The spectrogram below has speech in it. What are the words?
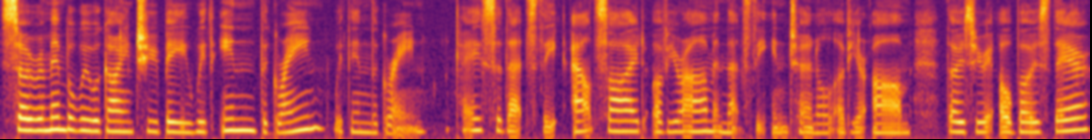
So remember we were going to be within the green, within the green. Okay, so that's the outside of your arm and that's the internal of your arm. Those are your elbows there.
